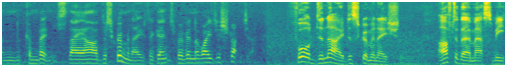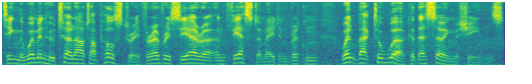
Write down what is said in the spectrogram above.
and convinced, they are discriminated against within the wages structure. Ford denied discrimination. After their mass meeting, the women who turn out upholstery for every Sierra and Fiesta made in Britain went back to work at their sewing machines,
